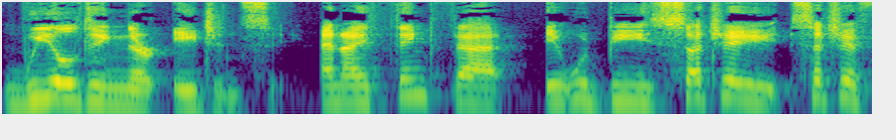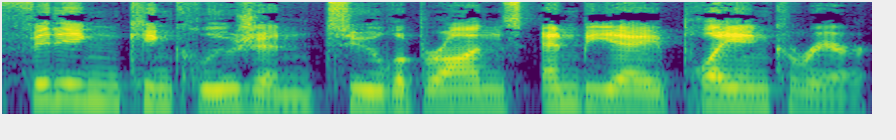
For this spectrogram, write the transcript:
wielding their agency. And I think that it would be such a such a fitting conclusion to LeBron's NBA playing career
